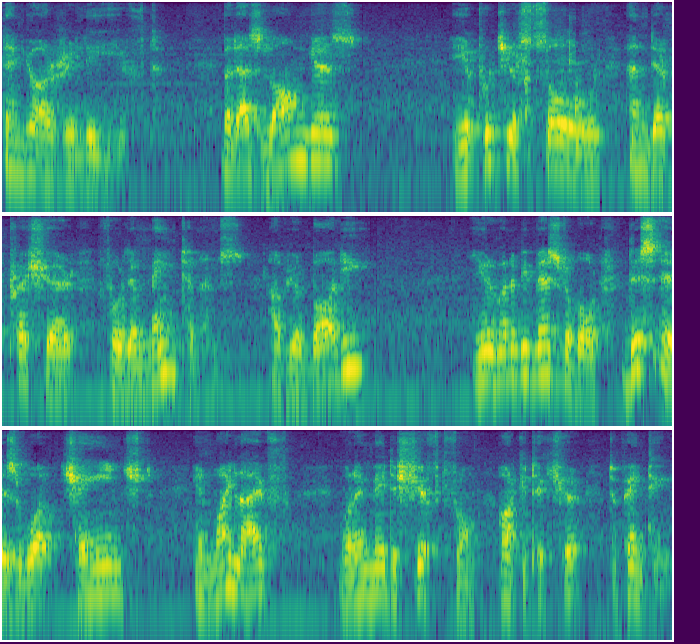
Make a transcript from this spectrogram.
then you are relieved. But as long as you put your soul under pressure for the maintenance of your body, you're going to be miserable. This is what changed in my life when I made a shift from architecture to painting.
